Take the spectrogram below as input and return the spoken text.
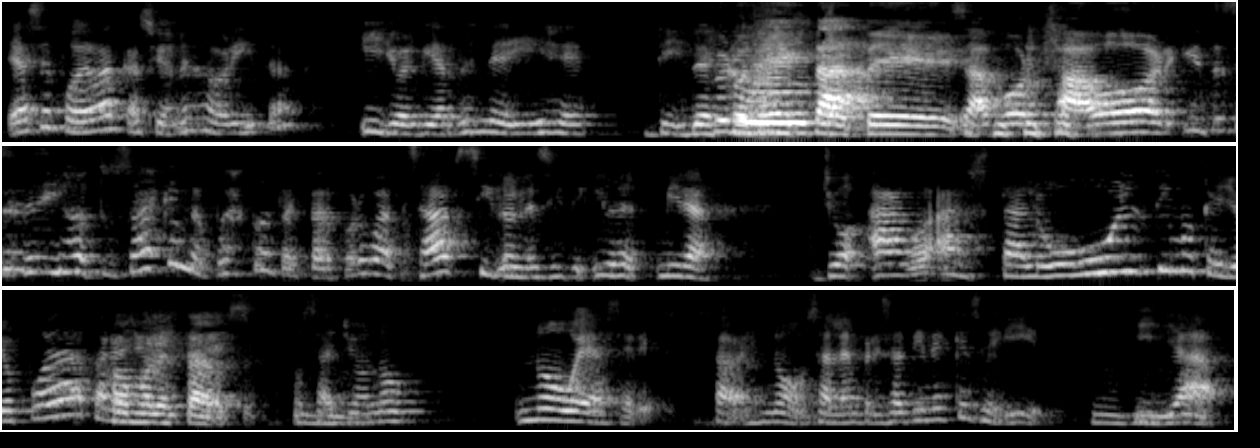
Ella se fue de vacaciones ahorita y yo el viernes le dije. Desconéctate. O sea, por favor. Y entonces me dijo, tú sabes que me puedes contactar por WhatsApp si lo necesitas. Y yo dije, mira, yo hago hasta lo último que yo pueda para eso. O sea, yo no, no voy a hacer eso, ¿sabes? No, o sea, la empresa tiene que seguir y ya.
